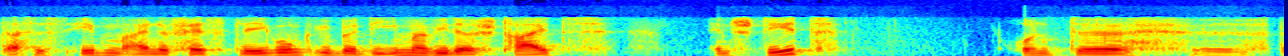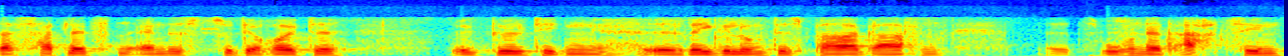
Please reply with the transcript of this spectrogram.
das ist eben eine Festlegung, über die immer wieder Streit entsteht. Und äh, das hat letzten Endes zu der heute äh, gültigen äh, Regelung des Paragraphen 218 äh,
